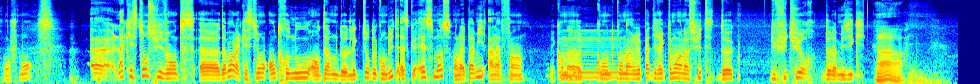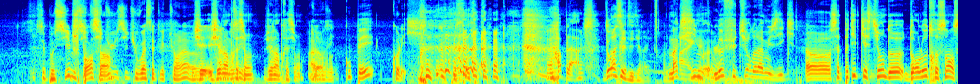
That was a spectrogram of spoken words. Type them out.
franchement. Euh, la question suivante. Euh, D'abord, la question entre nous en termes de lecture de conduite. Est-ce que Esmos, on l'avait pas mis à la fin et qu'on qu'on n'arrivait pas directement à la suite de, du futur de la musique? Ah, C'est possible. Je si, pense, si hein. tu, si tu vois cette lecture-là. euh, J'ai l'impression. J'ai l'impression. Alors, couper, coller. Hop là. Donc, Ah, c'est du direct. Maxime, Ah, exactement. le futur de la musique. Euh, cette petite question de dans l'autre sens.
